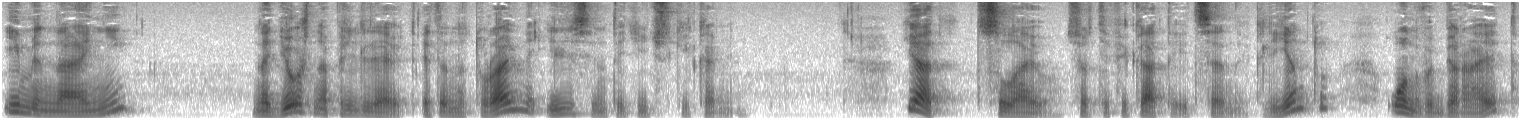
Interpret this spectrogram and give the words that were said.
Именно они надежно определяют, это натуральный или синтетический камень. Я отсылаю сертификаты и цены клиенту, он выбирает,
